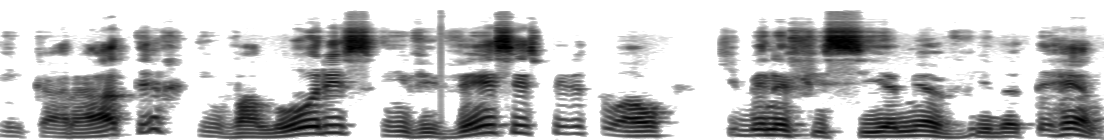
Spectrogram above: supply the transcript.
em caráter, em valores, em vivência espiritual que beneficia a minha vida terrena.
